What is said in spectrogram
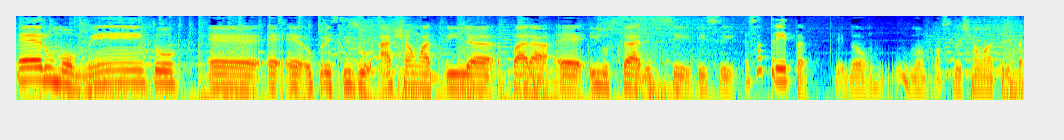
Pera um momento. É, é, é, eu preciso achar uma trilha para é, ilustrar esse, esse, essa treta. Não, não posso deixar uma treta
